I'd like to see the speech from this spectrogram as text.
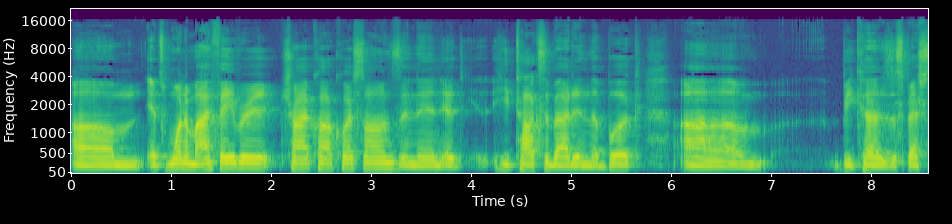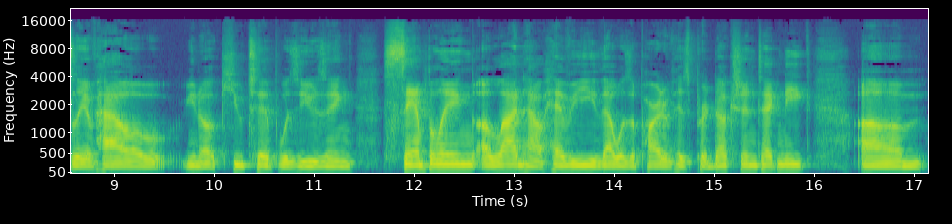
Um, it's one of my favorite Tribe Called Quest songs, and then it he talks about it in the book um, because especially of how you know Q-Tip was using sampling a lot and how heavy that was a part of his production technique. Um,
